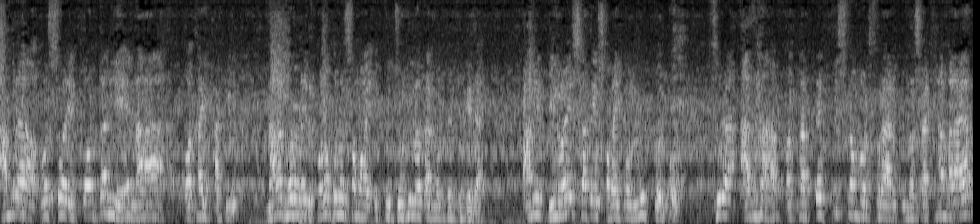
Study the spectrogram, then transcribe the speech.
আমরা অবশ্যই পর্দা নিয়ে নানা কথাই থাকি, নানা ধরনের কোনো কোনো সময় একটু জটিলতার মধ্যে ঢুকে যায়। আমি বিনয়ের সাথে সবাইকে অনুরোধ করব সুরা আধা অর্থাৎ তেত্রিশ নম্বর সুরার উনষাট নম্বর আয়াত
